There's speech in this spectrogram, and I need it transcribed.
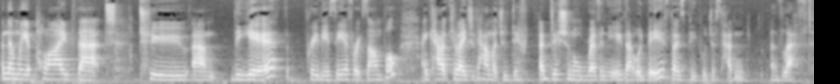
and then we applied that to um, the year, the previous year, for example, and calculated how much additional revenue that would be if those people just hadn't have left.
